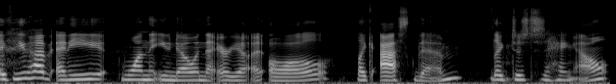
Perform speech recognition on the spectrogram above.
If you have anyone that you know in the area at all, like ask them, like just to hang out.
